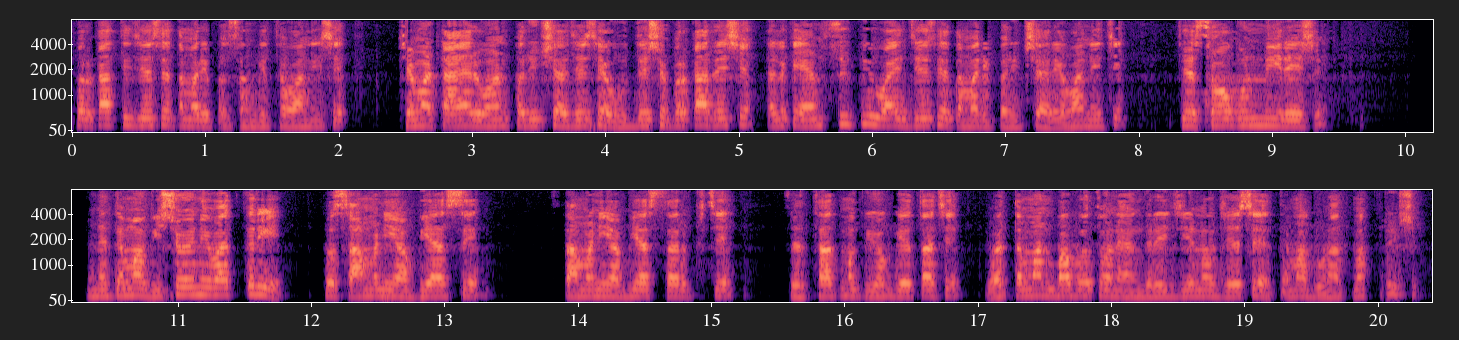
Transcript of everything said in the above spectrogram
પ્રકારથી જે છે તમારી પસંદગી થવાની છે. જેમાં ટાયર વન પરીક્ષા જે છે, ઉદ્દેશ્ય પ્રકાર રહેશે, એટલે કે એમસીક્યુ વાઇઝ જે છે તમારી પરીક્ષા રહેવાની છે, જે સો ગુણની રહેશે. અને તેમાં વિષયોની વાત કરીએ, તો સામાન્ય અભ્યાસ છે. સામાન્ય અભ્યાસ તર્ક છે, જથ્થાત્મક યોગ્યતા છે, વર્તમાન બાબતો અને અંગ્રેજીનો જે છે, તેમાં ગુણાત્મક રહેશે.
